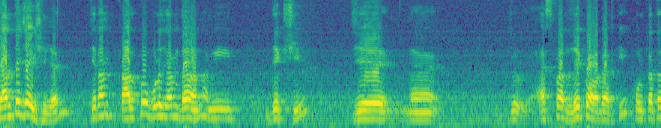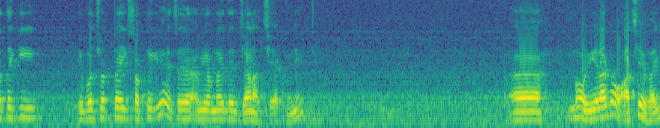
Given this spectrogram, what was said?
জানতে চাইছিলেন যেটা আমি কালকেও বলে যে আমি দাঁড়ান আমি দেখছি যে অ্যাজ পার রেকর্ড আর কি কলকাতাতে কি এবছরটাই সব থেকে আছে আমি আপনাদের জানাচ্ছি এক মিনিট। নো এর আগেও আছে ভাই।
